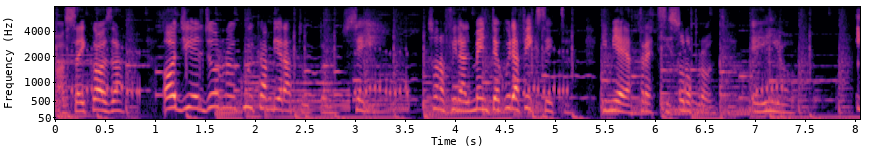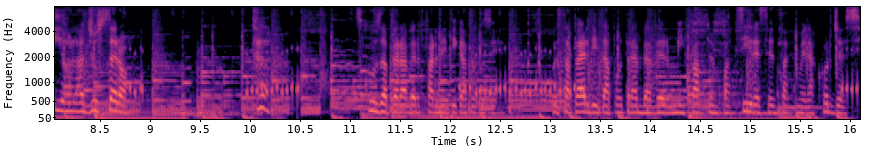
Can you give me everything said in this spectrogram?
Ma sai cosa? Oggi è il giorno in cui cambierà tutto. Sì, sono finalmente qui da Fixit. I miei attrezzi sono pronti e io... io l'aggiusterò. Scusa per aver farneticato così. Questa perdita potrebbe avermi fatto impazzire senza che me ne accorgessi.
